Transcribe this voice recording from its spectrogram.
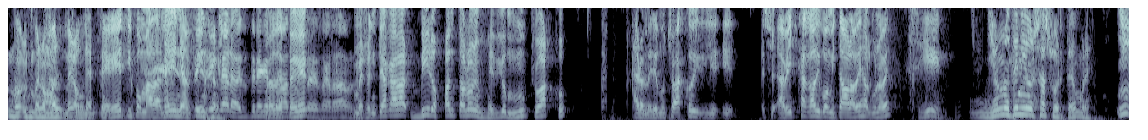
Bueno, Menos o sea, mal. me los despegué tipo Magdalena, en Sí, fin. sí, claro, eso tenía que Me despegué, bastante desagradable. Me senté a cagar, vi los pantalones, me dio mucho asco. Claro, me dio mucho asco y, y- y- ¿Habéis cagado y vomitado a la vez alguna vez? Sí. Yo no he tenido esa suerte, hombre. Mm,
